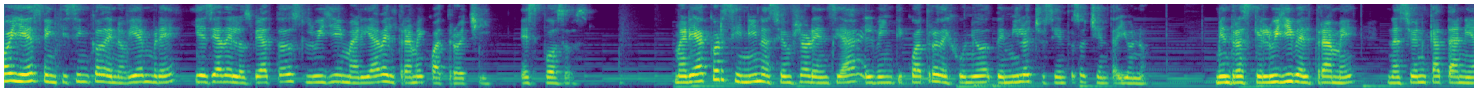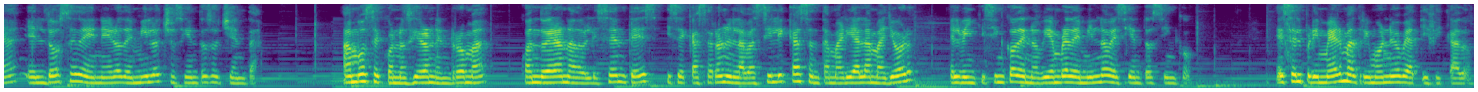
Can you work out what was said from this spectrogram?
Hoy es 25 de noviembre y es día de los beatos Luigi y María Beltrame Quattrochi, esposos. María Corsini nació en Florencia el 24 de junio de 1881, mientras que Luigi Beltrame nació en Catania el 12 de enero de 1880. Ambos se conocieron en Roma cuando eran adolescentes y se casaron en la Basílica Santa María la Mayor el 25 de noviembre de 1905. Es el primer matrimonio beatificado.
